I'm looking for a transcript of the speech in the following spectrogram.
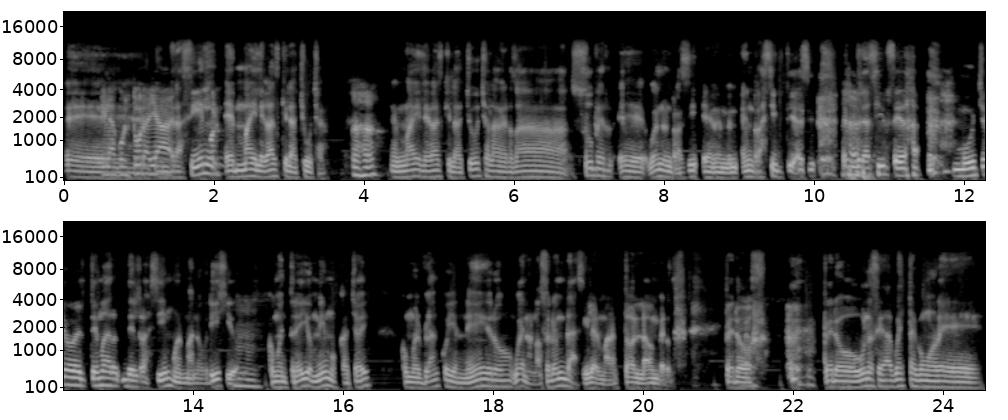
Eh, y la cultura ya- En Brasil es más ilegal que la chucha. Ajá. Es más ilegal que la chucha, la verdad. Súper, eh, bueno, en Brasil, en, en- en Brasil, te iba a decir. En Brasil se da mucho el tema del racismo, hermano, brígido. Mm. Como entre ellos mismos, ¿cachai? Como el blanco y el negro. Bueno, no solo en Brasil, hermano, en todos lados, en verdad. Pero, pero uno se da cuenta como de,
